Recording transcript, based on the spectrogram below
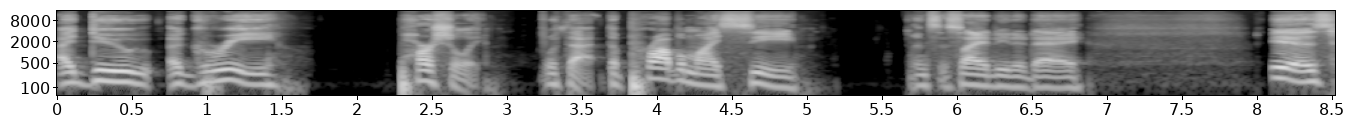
I do agree partially with that. The problem I see in society today is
